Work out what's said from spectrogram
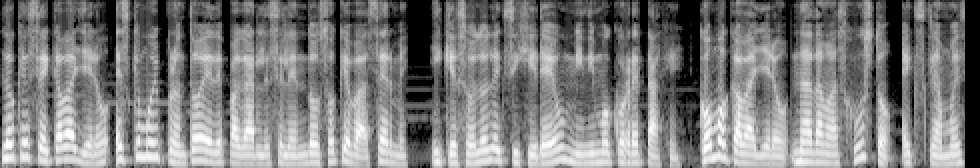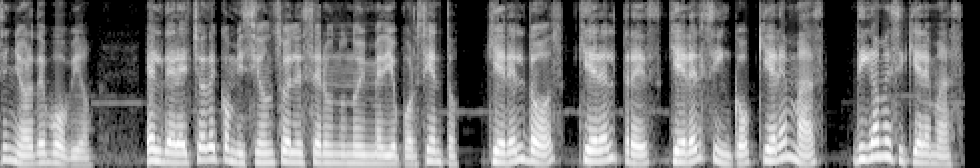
Lo que sé, caballero, es que muy pronto he de pagarles el endoso que va a hacerme, y que solo le exigiré un mínimo corretaje. ¿Cómo, caballero? Nada más justo, exclamó el señor de Bovio. El derecho de comisión suele ser un uno y medio por ciento. Quiere el dos, quiere el tres, quiere el cinco, quiere más. Dígame si quiere más.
